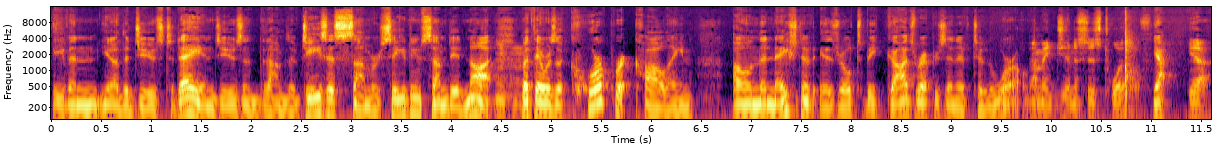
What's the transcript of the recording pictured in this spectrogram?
even, you know, the Jews today and Jews in the times of Jesus, some received him, some did not. But there was a corporate calling on the nation of Israel to be God's representative to the world. I mean Genesis twelve. Yeah. Yeah.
